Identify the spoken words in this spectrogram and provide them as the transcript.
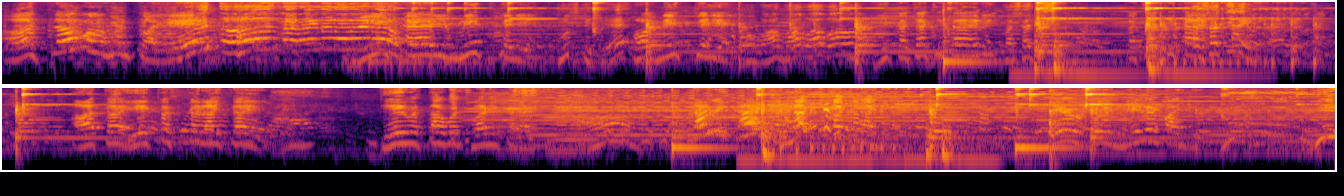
असं मग म्हणतोय हे तर नारायण ही नारायण तयारी मीच केली आहे तूच किती आहे? होय मीच केली आहे वा वा वा वा वा. ही कशाची तयारी कशाची कशाची तयारी कशाची रे आता एकच करायचं आहे. देवतावर स्वारी करायची. करायचं. देव हे मेले पाहिजे. ही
